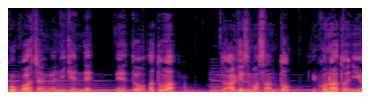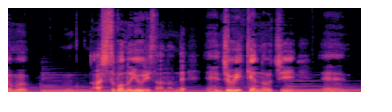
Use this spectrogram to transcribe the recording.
ココアちゃんが2件で、えっ、と、あとは、あげずまさんと、この後に読む、足つぼの有利さんなんで、えー、11件のうち、えー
